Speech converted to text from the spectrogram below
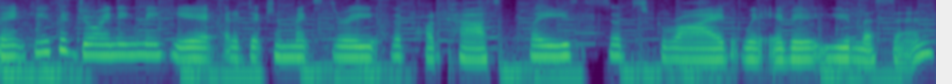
Thank you for joining me here at Addiction Makes Three, the podcast. Please subscribe wherever you listen.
